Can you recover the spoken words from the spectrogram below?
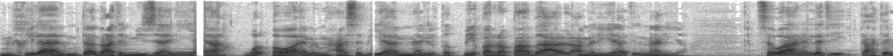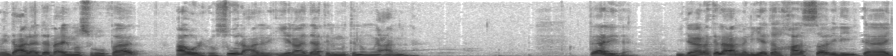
من خلال متابعة الميزانية والقوائم المحاسبية من أجل تطبيق الرقابة على العمليات المالية سواء التي تعتمد على دفع المصروفات أو الحصول على الإيرادات المتنوعة منها. ثالثا إدارة العمليات الخاصة بالإنتاج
